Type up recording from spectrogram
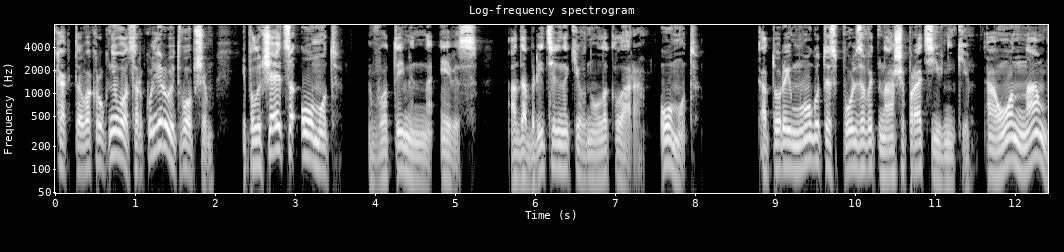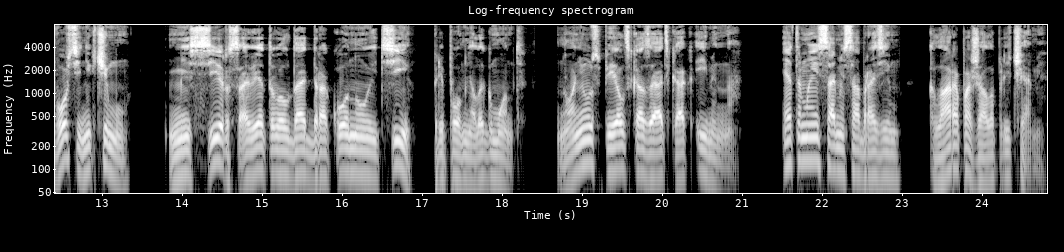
как-то вокруг него циркулирует, в общем, и получается омут. Вот именно, Эвис. Одобрительно кивнула Клара. Омут. Который могут использовать наши противники, а он нам вовсе ни к чему. Мессир советовал дать дракону уйти, припомнил Эгмонт, но не успел сказать, как именно. Это мы и сами сообразим. Клара пожала плечами.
